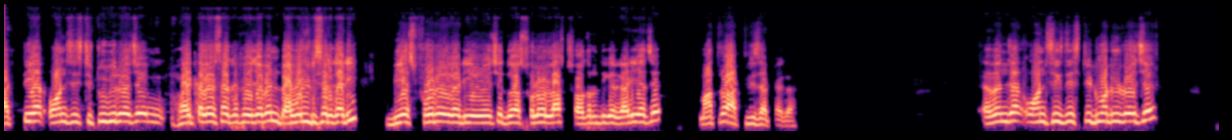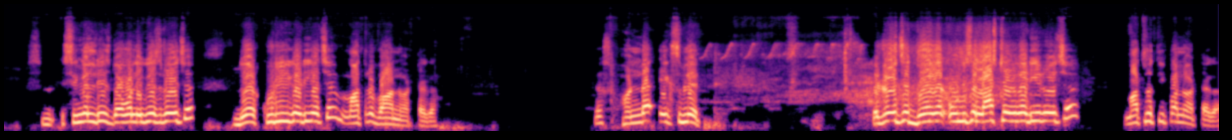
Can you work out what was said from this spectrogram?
আর T R one sixty two B রয়েছে হোয়াইট কালারের সাথে পেয়ে যাবেন ডবল ডিসের গাড়ি বিএস ফোর এর গাড়ি রয়েছে দু হাজার ষোলো লাস্ট সতেরো দিকের গাড়ি আছে, মাত্র আটত্রিশ হাজার টাকা। Avenger one sixty street model রয়েছে সিঙ্গেল ডিস ডবল এবিএস রয়েছে দু হাজার কুড়ির গাড়ি আছে, মাত্র বাহান্ন হাজার টাকা। হন্ডা এক্স ব্লেড এটা রয়েছে দু হাজার উনিশের লাস্টের গাড়ি রয়েছে, মাত্র তিপ্পান্ন হাজার টাকা।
